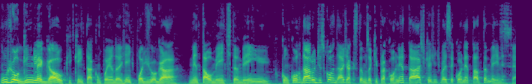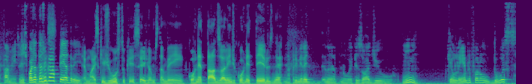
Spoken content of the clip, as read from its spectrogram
um joguinho legal que quem está acompanhando a gente pode jogar mentalmente também e concordar ou discordar, já que estamos aqui para cornetar, acho que a gente vai ser cornetado também, né? Certamente. A gente pode até Mas- jogar a pedra aí. É mais que justo que sejamos também cornetados além de corneteiros, né? Na primeira, no episódio 1, que eu lembro, foram duas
